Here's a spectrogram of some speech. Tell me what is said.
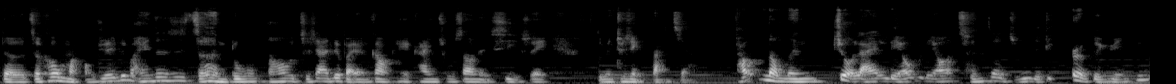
的折扣码，我觉得六百元真的是折很多，然后折下来六百元刚好可以看出烧人戏，所以这边推荐给大家。好，那我们就来聊聊存在主义的第二个原因。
